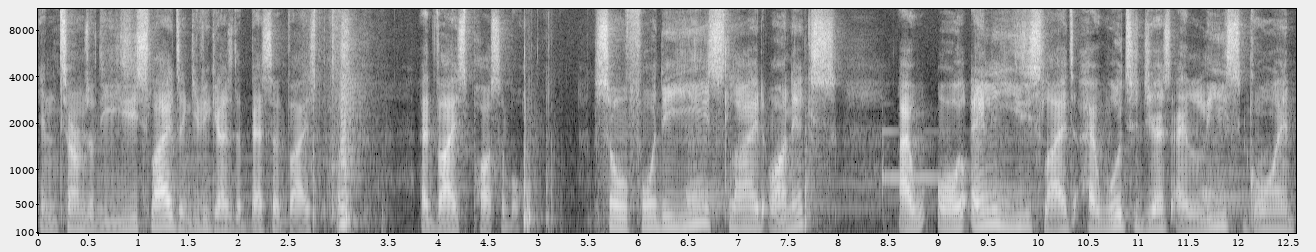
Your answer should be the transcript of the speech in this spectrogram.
in terms of the Yeezy slides and give you guys the best advice advice possible. So for the Yeezy slide Onyx, I or any Yeezy slides, I would suggest at least going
